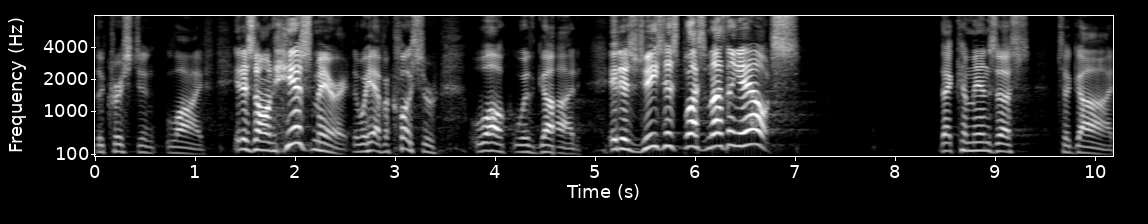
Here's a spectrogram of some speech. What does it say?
the Christian life. It is on his merit that we have a closer walk with God. It is Jesus plus nothing else that commends us to God.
